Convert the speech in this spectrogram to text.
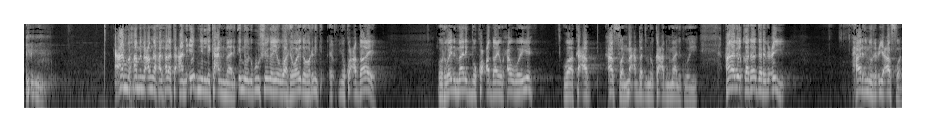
can muxamed bn camr xalxalata can ibni likacb bn malik. Ibniga laguu sheegayo waa riwaayada hore yuu ku caddaaye. Oo riwaayada maalik buu ku cadaayo waxaa weeye waa kacab cafwan macbad ibnu kacab bn maalik weeye. Can abi qataada ribciy xaari ibnu ribciya cafwan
